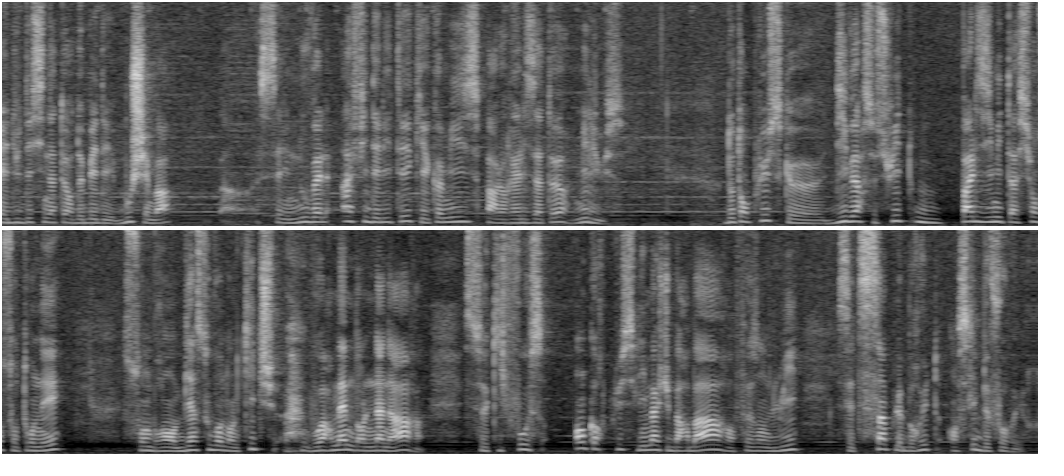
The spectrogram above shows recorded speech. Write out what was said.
et du dessinateur de BD Buscema, ben, c'est une nouvelle infidélité qui est commise par le réalisateur Milius. D'autant plus que diverses suites ou pâles imitations sont tournées, sombrant bien souvent dans le kitsch, voire même dans le nanar, ce qui fausse encore plus l'image du barbare en faisant de lui cette simple brute en slip de fourrure.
